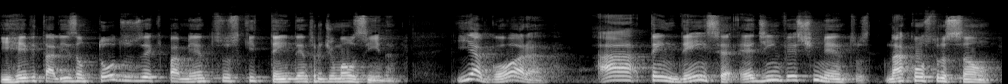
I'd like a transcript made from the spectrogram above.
e revitalizam todos os equipamentos que tem dentro de uma usina. E agora a tendência é de investimentos na construção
